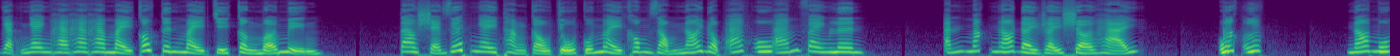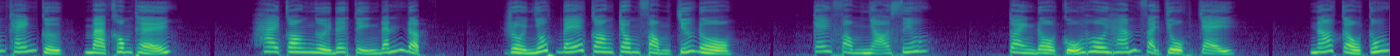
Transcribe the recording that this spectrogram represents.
Gạch ngang ha ha ha mày có tin mày chỉ cần mở miệng. Tao sẽ giết ngay thằng cậu chủ của mày không giọng nói độc ác u ám vang lên. Ánh mắt nó đầy rẫy sợ hãi. Ướt ướt. Nó muốn kháng cự mà không thể. Hai con người đê tiện đánh đập, rồi nhốt bé con trong phòng chứa đồ. Cái phòng nhỏ xíu, toàn đồ cũ hôi hám và chuột chạy. Nó cầu cứu,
